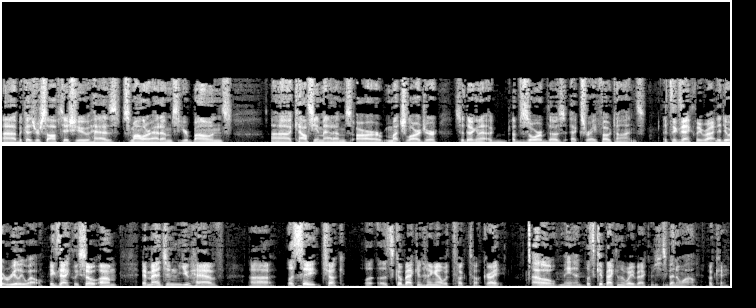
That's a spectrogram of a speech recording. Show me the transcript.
Uh, because your soft tissue has smaller atoms, your bones, uh, calcium atoms are much larger, so they're going to absorb those X-ray photons. That's exactly right. They do it really well. Exactly. So, um, imagine you have, uh, let's say, Chuck, let's go back and hang out with Tuk Tuk, right? Oh man, Let's get back in the Wayback Machine. It's been a while. Okay.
